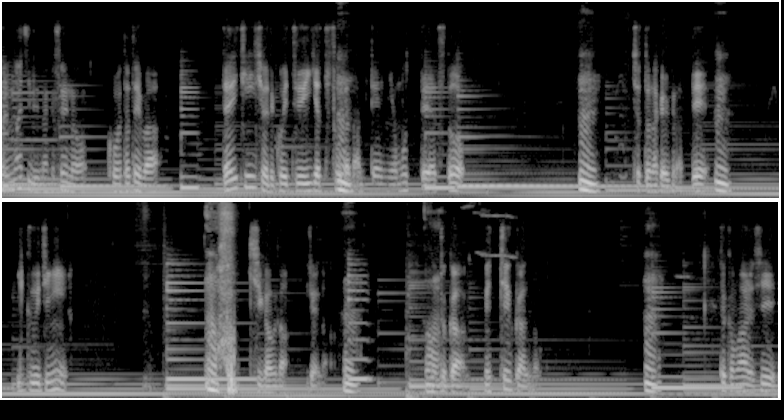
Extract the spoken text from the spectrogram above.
俺マジでなんかそういうの、こう、例えば、第一印象でこいついいやつそうだなってに思ったやつと、うん。ちょっと仲良くなって、うん。行くうちにうん。違うな、みたいな。うん。うんとか、めっちゃよくあるの。うん。とかもあるし、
